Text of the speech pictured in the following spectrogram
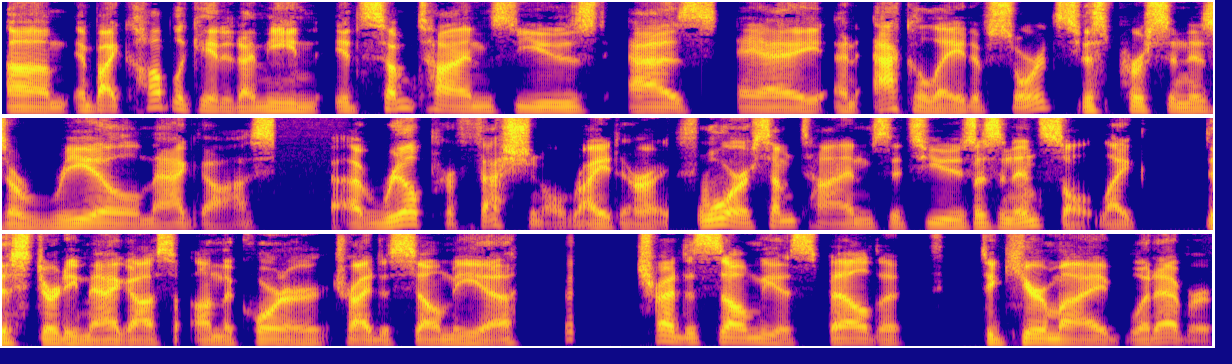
um, and by complicated, I mean it's sometimes used as a an accolade of sorts. This person is a real magos, a real professional, right? Or, or sometimes it's used as an insult, like this dirty magos on the corner tried to sell me a tried to sell me a spell to to cure my whatever.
